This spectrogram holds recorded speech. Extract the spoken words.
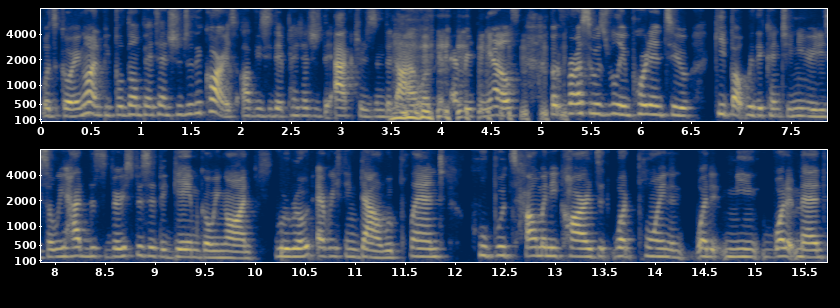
what's going on. People don't pay attention to the cards. Obviously they pay attention to the actors and the dialogue and everything else. But for us it was really important to keep up with the continuity. So we had this very specific game going on. We wrote everything down. We planned who puts how many cards at what point and what it mean what it meant.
